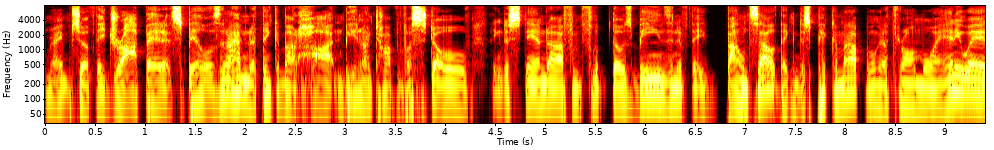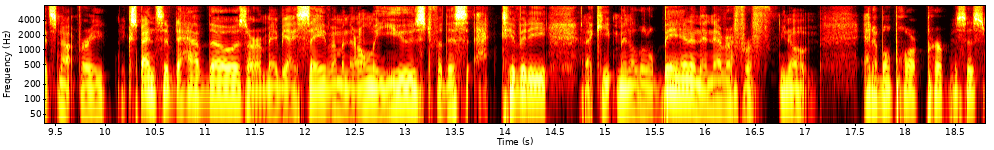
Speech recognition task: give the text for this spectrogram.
right? So if they drop it, it spills. They're not having to think about hot and being on top of a stove. They can just stand off and flip those beans. And if they bounce out, they can just pick them up. And we're going to throw them away anyway. It's not very expensive to have those, or maybe I save them and they're only used for this activity. And I keep them in a little bin and they're never for, you know, edible purposes.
